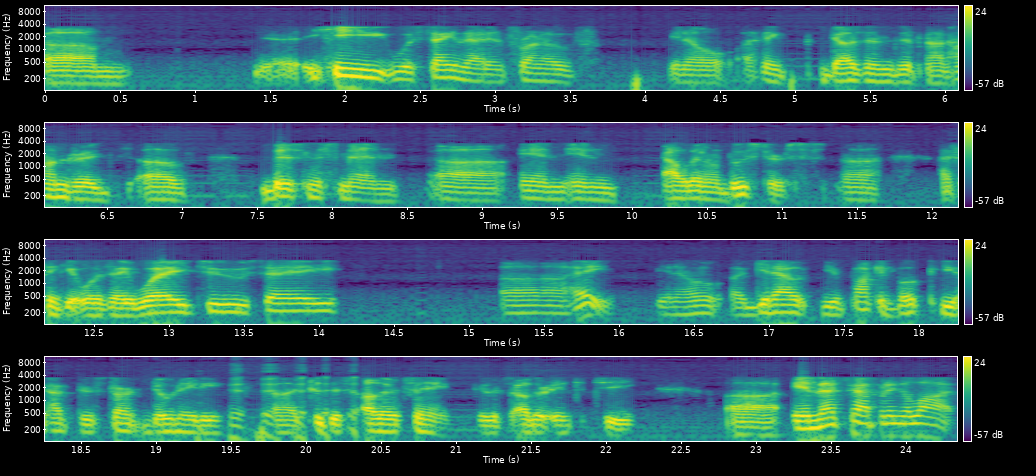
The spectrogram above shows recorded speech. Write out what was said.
Um, he was saying that in front of, you know, I think dozens, if not hundreds, of businessmen uh, in in Alabama boosters. Uh, I think it was a way to say, uh, "Hey, you know, uh, get out your pocketbook. You have to start donating uh, to this other thing, to this other entity." Uh, and that's happening a lot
